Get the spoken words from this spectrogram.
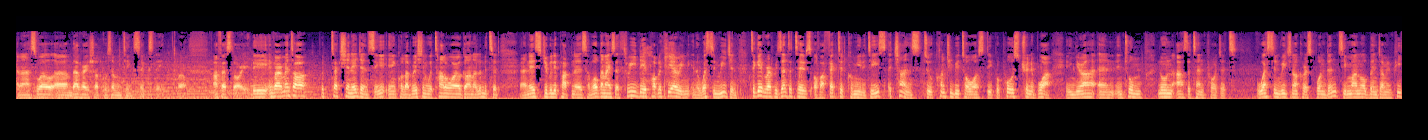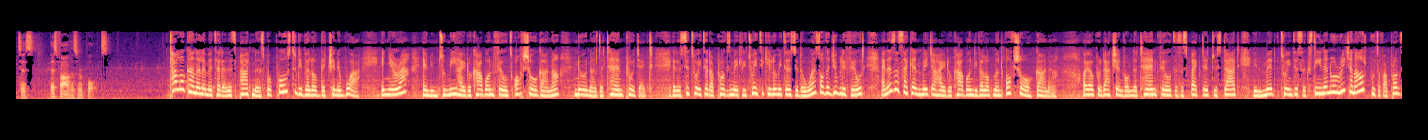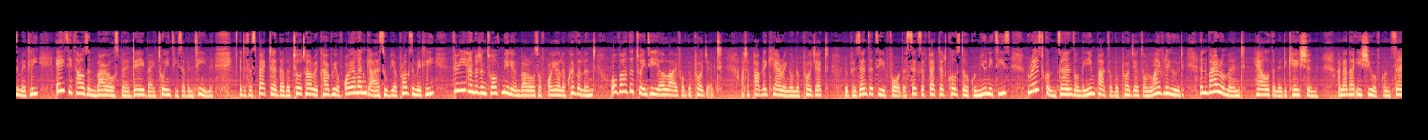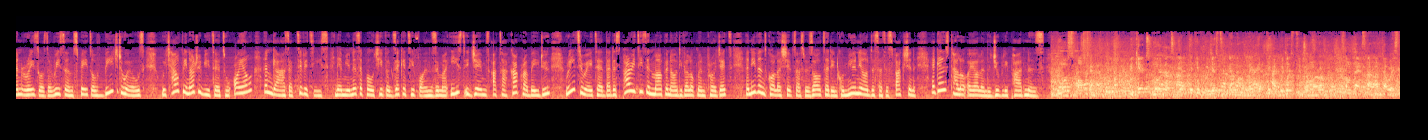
and as well um, that very short code 1760. Well, our first story. The Environmental Protection Agency, in collaboration with Tullow Oil Ghana Limited and its Jubilee partners, have organized a three-day public hearing in the Western region to give representatives of affected communities a chance to contribute towards the proposed Twene in Yura and Ntom, known as the TEN Project. Western Regional Correspondent Emmanuel Benjamin Peters has found this report. Tullow Ghana Limited and its partners propose to develop the Tweneboa, Enyenra, and Ntomme hydrocarbon fields offshore Ghana, known as the TEN project. It is situated approximately 20 kilometers to the west of the Jubilee field and is the second major hydrocarbon development offshore Ghana. Oil production from the TEN fields is expected to start in mid 2016 and will reach an output of approximately 80,000 barrels per day by 2017. It is expected that the total recovery of oil and gas will be approximately 312 million barrels of oil equivalent over the 20 year life of the project. At a public hearing on the project, representative for the six affected coastal communities raised concerns on the impact of the project on livelihood, environment, health and education. Another issue of concern raised was the recent spate of beached whales which have been attributed to oil and gas activities. The municipal chief executive for Nzema East, James Atakakrabedu, reiterated that disparities in mapping development projects and even scholarships has resulted in communal dissatisfaction against Tullow Oil and the Jubilee partners. Most often, we get to know that they are taking projects to Ellembelle, like they are taking projects to Jomoro, Ahanta West.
